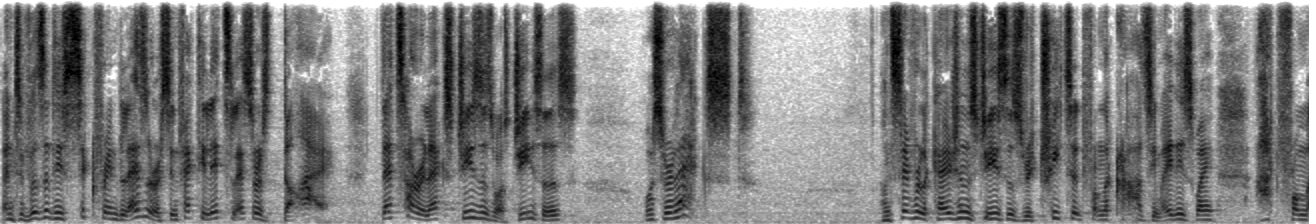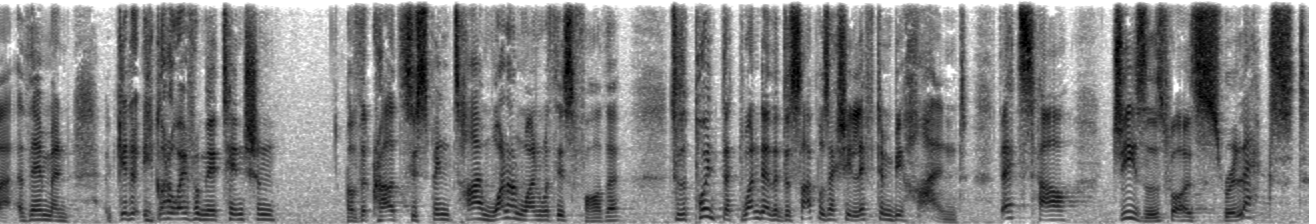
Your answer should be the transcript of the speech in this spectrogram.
and to visit his sick friend Lazarus. In fact, he lets Lazarus die. That's how relaxed Jesus was. Jesus was relaxed. On several occasions, Jesus retreated from the crowds. He made his way out from uh, them and get, he got away from the attention of the crowds to spend time one on one with his Father to the point that one day the disciples actually left him behind. That's how Jesus was relaxed.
